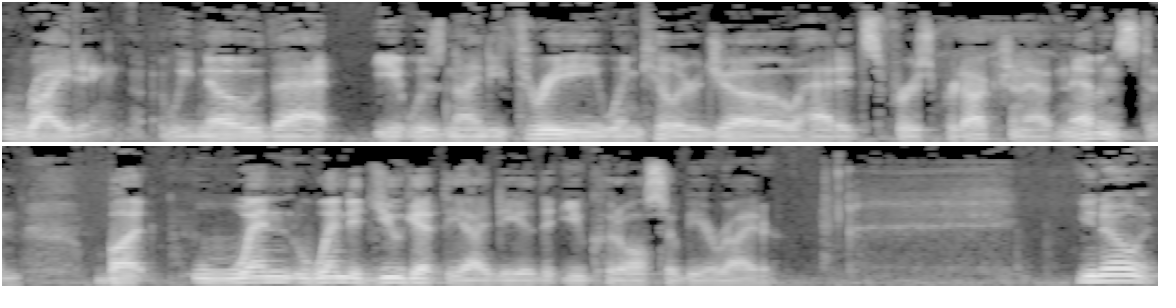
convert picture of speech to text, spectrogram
writing? We know that it was 93 when Killer Joe had its first production out in Evanston, but when, when did you get the idea that you could also be a writer? You know,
